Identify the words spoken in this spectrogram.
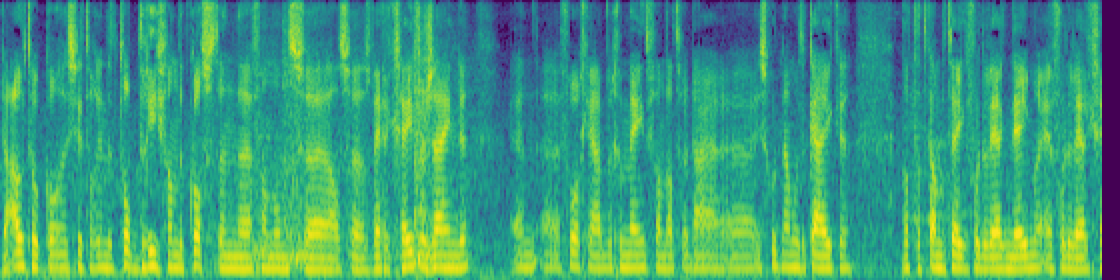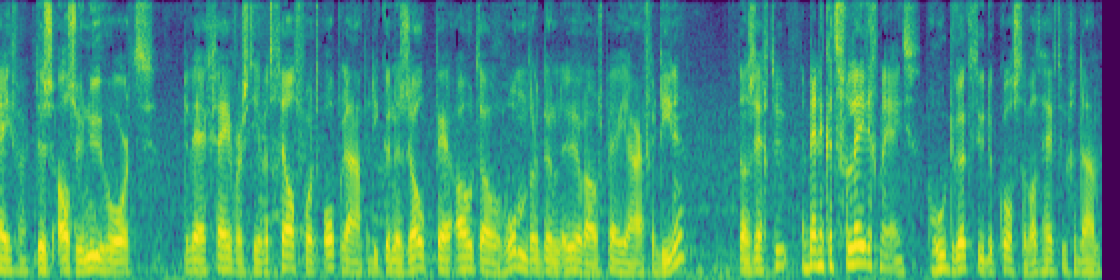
De auto zit toch in de top drie van de kosten eh, van ons als, als werkgever zijnde. En uh, vorig jaar hebben we gemeend van dat we daar uh, eens goed naar moeten kijken. Wat dat kan betekenen voor de werknemer en voor de werkgever. Dus als u nu hoort, de werkgevers die hebben het geld voor het oprapen... die kunnen zo per auto honderden euro's per jaar verdienen. Dan zegt u... Daar ben ik het volledig mee eens. Hoe drukt u de kosten? Wat heeft u gedaan?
